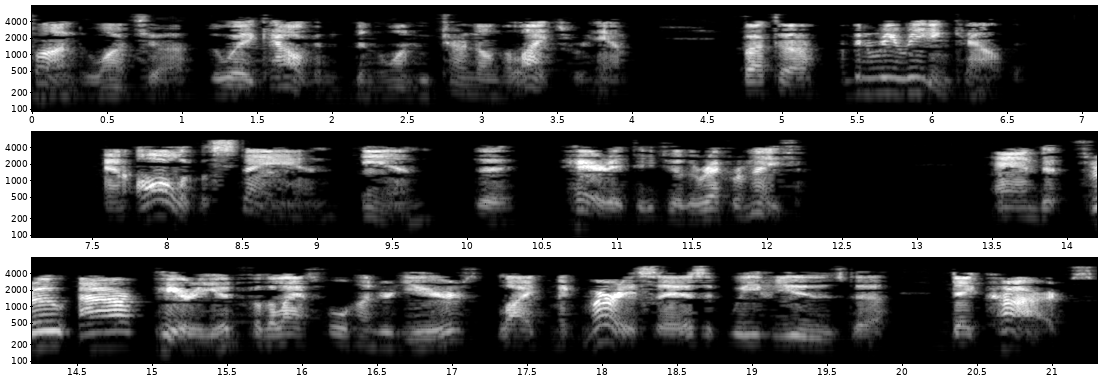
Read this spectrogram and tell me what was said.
fun to watch uh, the way Calvin had been the one who turned on the lights for him. But uh, I've been rereading Calvin, and all of us stand in the heritage of the Reformation. And through our period for the last 400 years, like Macmurray says, that we've used uh, Descartes'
